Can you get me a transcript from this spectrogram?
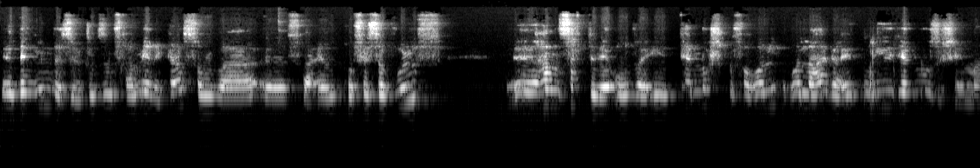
den undersøkelsen fra Amerika, som var fra en professor Wolff, Eh, han satte det over til norske forhold og laga et nytt diagnoseskjema.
